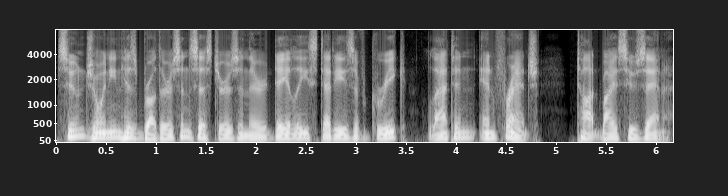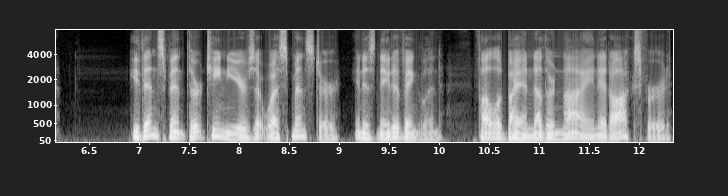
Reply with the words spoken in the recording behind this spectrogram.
soon joining his brothers and sisters in their daily studies of Greek, Latin, and French taught by Susanna. He then spent thirteen years at Westminster, in his native England, followed by another nine at Oxford,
